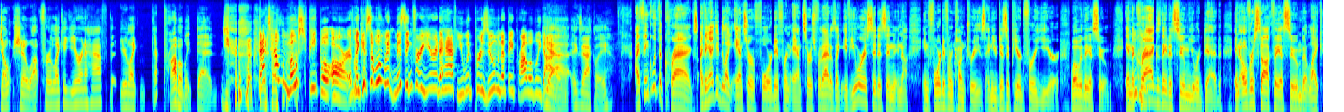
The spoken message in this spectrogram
don't show up for like a year and a half, that you're like they're probably dead. You That's know? how most people are. Like if someone went missing for a year and a half, you would presume that they probably died. Yeah, exactly. I think with the crags, I think I could like answer four different answers for that. Is like if you were a citizen in a, in four different countries and you disappeared for a year, what would they assume? In the Mhm. crags, they'd assume you were dead. In Overstock, they assume that like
